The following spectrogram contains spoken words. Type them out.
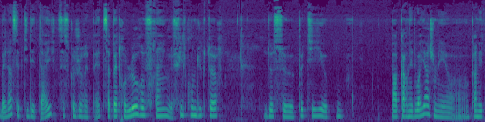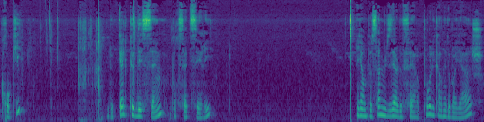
ben là, ces petits détails, c'est ce que je répète. Ça peut être le refrain, le fil conducteur de ce petit, euh, pas carnet de voyage, mais euh, carnet de croquis, de quelques dessins pour cette série. Et on peut s'amuser à le faire pour les carnets de voyage,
